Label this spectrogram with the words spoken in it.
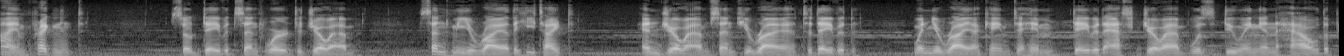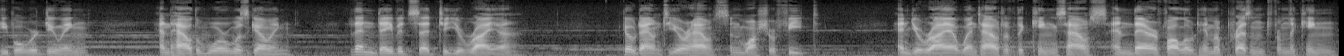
I am pregnant. So David sent word to Joab, Send me Uriah the Hittite. And Joab sent Uriah to David. When Uriah came to him, David asked Joab was doing and how the people were doing, and how the war was going. Then David said to Uriah, Go down to your house and wash your feet. And Uriah went out of the king's house, and there followed him a present from the king.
